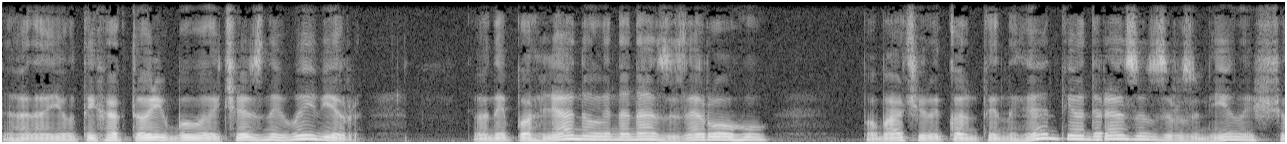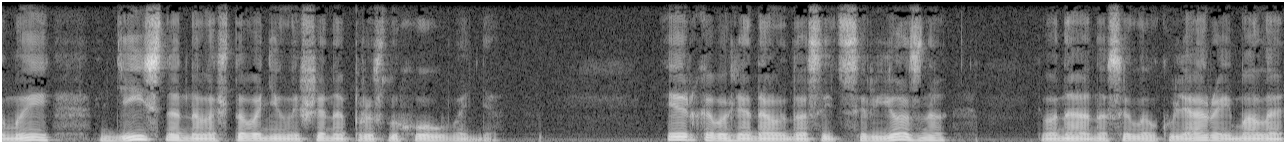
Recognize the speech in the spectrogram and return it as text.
Гадаю, у тих акторів був величезний вибір. Вони поглянули на нас за рогу, побачили контингент і одразу зрозуміли, що ми дійсно налаштовані лише на прослуховування. Ірка виглядала досить серйозно, вона носила окуляри і мала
